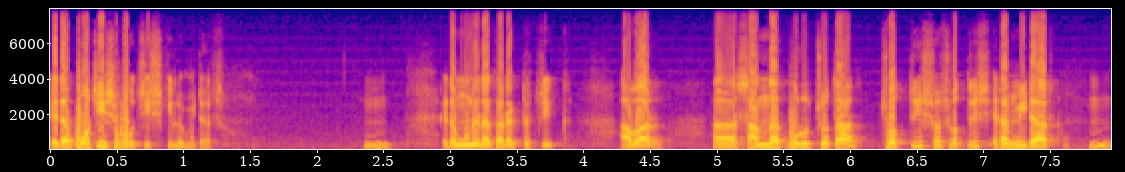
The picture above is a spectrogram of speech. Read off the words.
এটা পঁচিশ পঁচিশ কিলোমিটার। হুম, এটা মনে রাখার একটা ট্রিক আবার সান্দাকপুর উচ্চতা, ছত্রিশশো ছত্রিশ, এটা মিটার। হুম,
